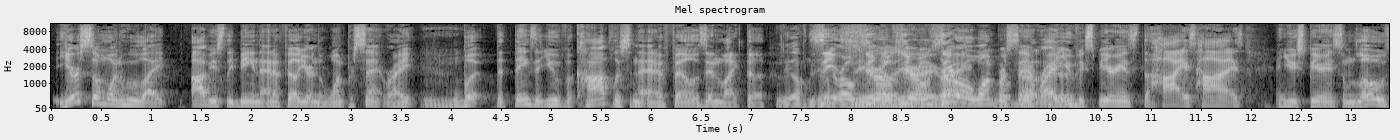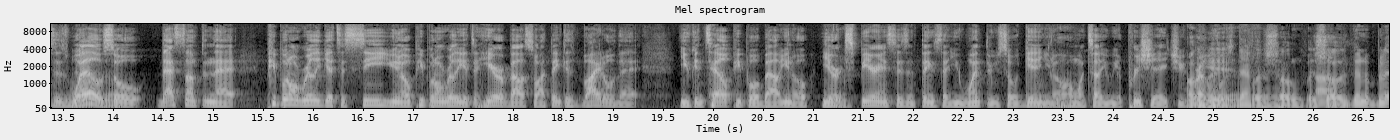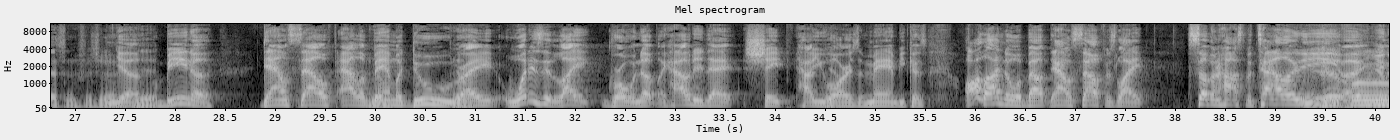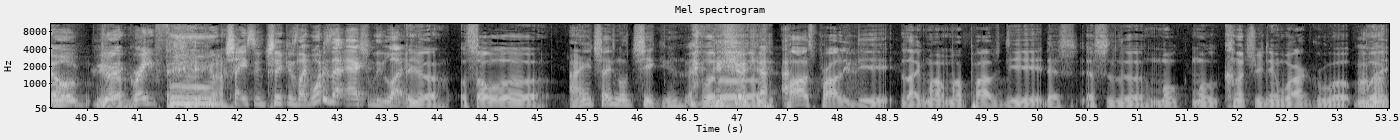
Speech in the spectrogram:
you're someone who like obviously being in the NFL, you're in the one percent, right? Mm-hmm. But the things that you've accomplished in the NFL is in like the Yeah, yeah. zero, Zero, zero, zero, right, zero, one percent, right? yeah. You've experienced the highest highs and you experienced some lows as well. So that's something that people don't really get to see, you know, people don't really get to hear about. So I think it's vital that you can tell people about, you know, your experiences and things that you went through. So again, you know, I want to tell you we appreciate you, Oh, brother. yeah, definitely. for sure, for sure. it's been a blessing, for sure. Yeah. Being a down south Alabama dude, right? What is it like growing up? Like how did that shape how you are as a man? Because all I know about down south is like southern hospitality, Yeah. uh, you know, good, Yeah. great food, chasing chickens. Like what is that actually like? Yeah. So uh I ain't chasing no chicken, but uh pops probably did. Like my, my pops did. That's that's a little more more country than where I grew up. Uh-huh.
